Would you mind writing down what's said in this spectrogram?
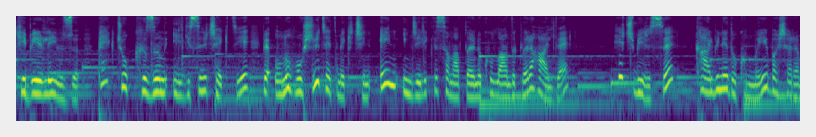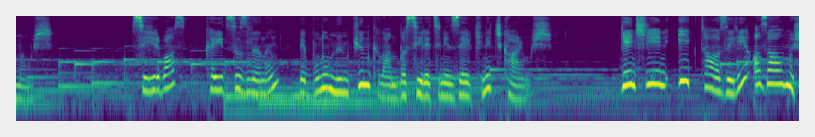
Kibirli yüzü pek çok kızın ilgisini çektiği ve onu hoşnut etmek için en incelikli sanatlarını kullandıkları halde hiçbirisi kalbine dokunmayı başaramamış. Sihirbaz kayıtsızlığının ve bunu mümkün kılan basiretinin zevkini çıkarmış. Gençliğin ilk tazeliği azalmış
